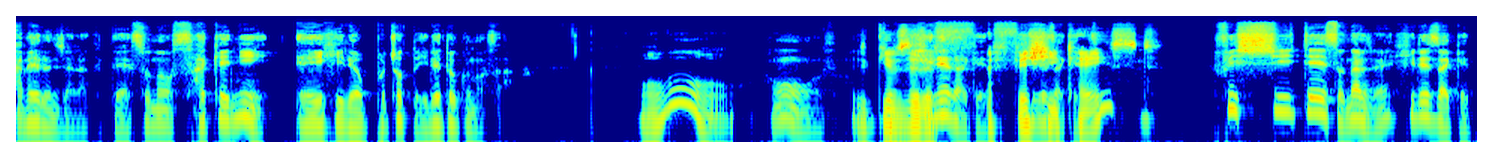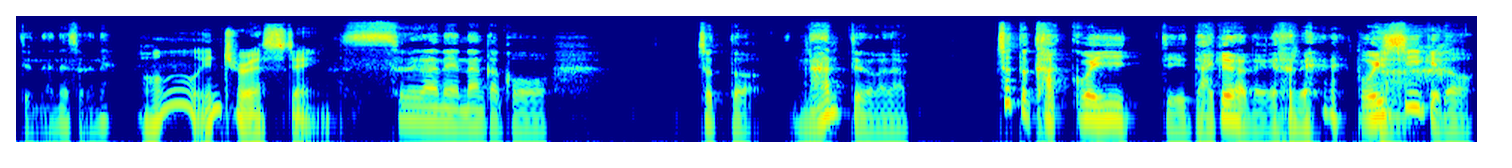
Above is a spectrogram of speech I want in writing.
食べるんじゃなくて、その酒にエイヒレをちょっと入れとくのさ。Oh, おう it gives it a, a fishy taste. フィッシーテイストになるんじゃない？ヒレ酒って言うんだよね、それね。Oh, interesting. それがね、なんかこう、ちょっと、なんていうのかな。ちょっとかっこいいっていうだけなんだけどね。美味しいけど、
